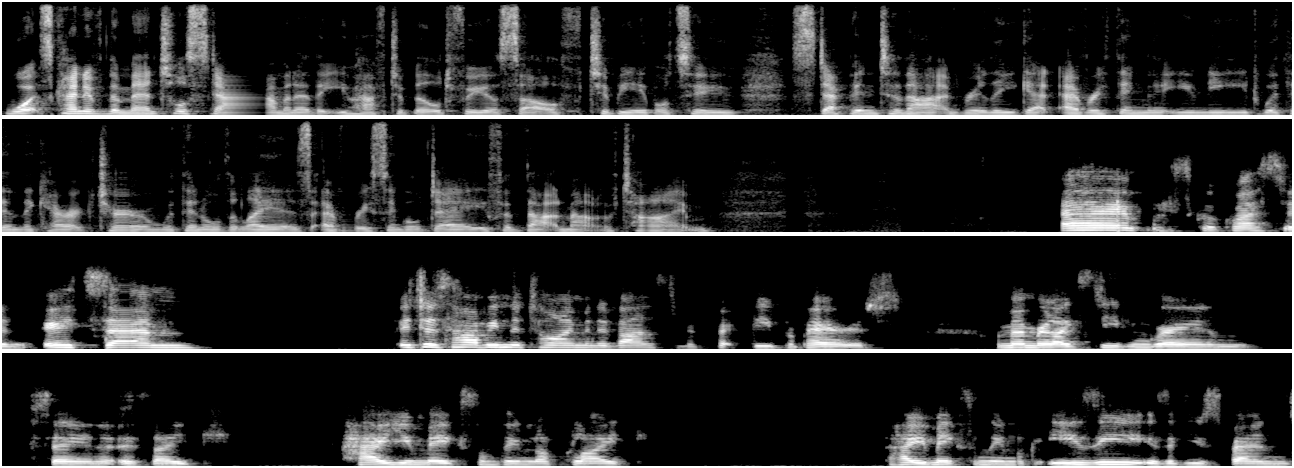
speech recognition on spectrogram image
what's kind of the mental stamina that you have to build for yourself to be able to step into that and really get everything that you need within the character and within all the layers every single day for that amount of time? Um, it's a good question. It's um, it's just having the time in advance to be prepared. Remember like Stephen Graham saying it is like how you make something look like how you make something look easy is if you spend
